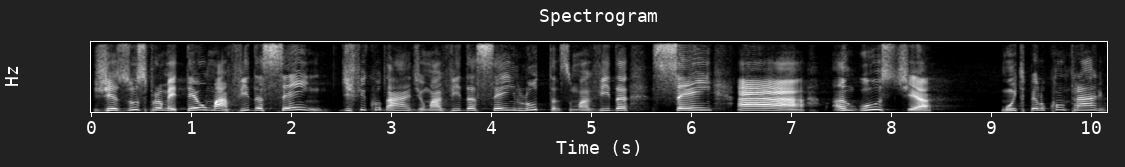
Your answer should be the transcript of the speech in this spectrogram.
Jesus prometeu uma vida sem dificuldade, uma vida sem lutas, uma vida sem a angústia. Muito pelo contrário.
